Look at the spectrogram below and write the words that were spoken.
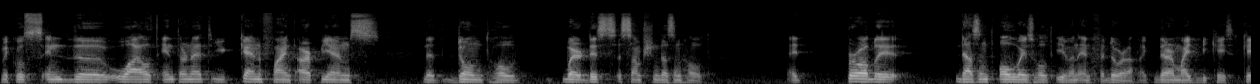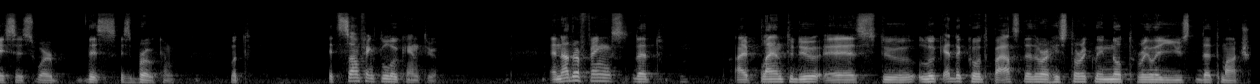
because in the wild internet, you can find RPMs that don't hold, where this assumption doesn't hold. It probably doesn't always hold even in Fedora. Like there might be case, cases where this is broken, but it's something to look into. Another things that I plan to do is to look at the code paths that were historically not really used that much.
